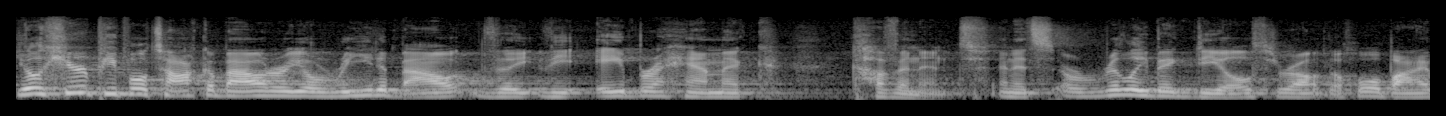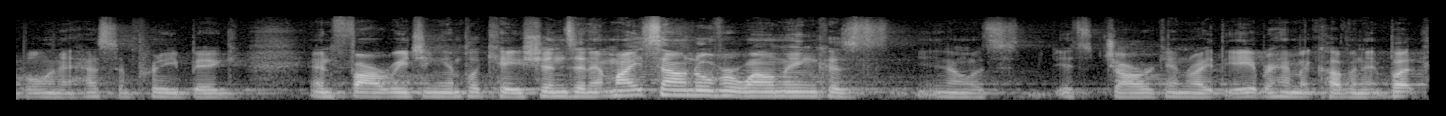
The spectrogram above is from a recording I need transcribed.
you'll hear people talk about or you'll read about the, the Abrahamic covenant. And it's a really big deal throughout the whole Bible, and it has some pretty big and far reaching implications. And it might sound overwhelming because, you know, it's, it's jargon, right? The Abrahamic covenant, but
